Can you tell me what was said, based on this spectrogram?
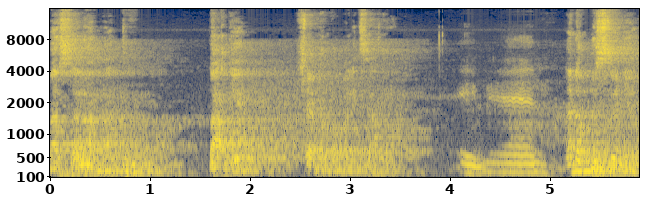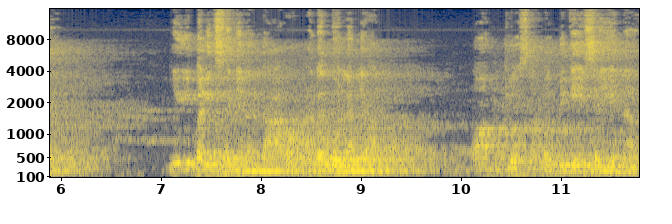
mas salamat. Bakit? Siya magpapalik sa akin. Amen. Anong gusto niya? Yung ibalik sa inyo ng tao, hanggang doon lang yan. O ang Diyos ang magbigay sa iyo ng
